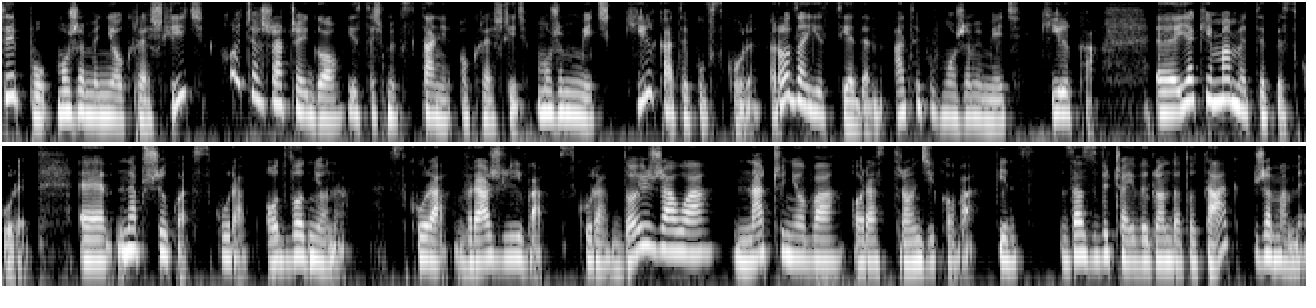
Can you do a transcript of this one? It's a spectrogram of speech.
Typu możemy nie określić, chociaż raczej go jesteśmy w stanie określić. Możemy mieć kilka typów skóry. Rodzaj jest jeden, a typów możemy mieć kilka. E, jakie mamy typy skóry? E, na przykład skóra odwodniona, skóra wrażliwa, skóra dojrzała, naczyniowa oraz trądzikowa. Więc zazwyczaj wygląda to tak, że mamy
